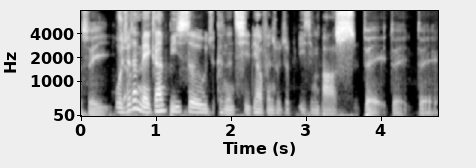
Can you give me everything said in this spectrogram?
所以我觉得美干毕设，我就可能起跳分数就已经八十。对对对，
